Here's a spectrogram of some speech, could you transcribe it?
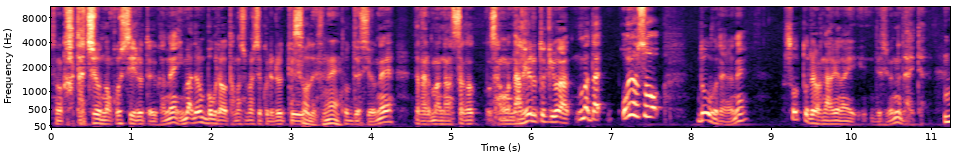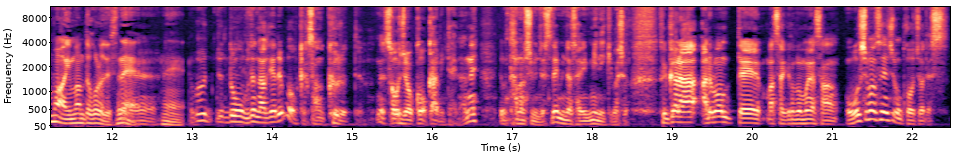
その形を残しているというかね、今でも僕らを楽しませてくれるっていうそうですねことですよね。だからまあ、夏坂さんが投げるときは、まあだ、およそドームだよね。外では投げないですよね、大体。まあ今のところですね。えねドームで投げればお客さんが来るっていう、ね、相乗効果みたいなね。でも楽しみですね。皆さんに見に行きましょう。それからアルモンテ、まあ先ほどもやさん、大島選手も好調です。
